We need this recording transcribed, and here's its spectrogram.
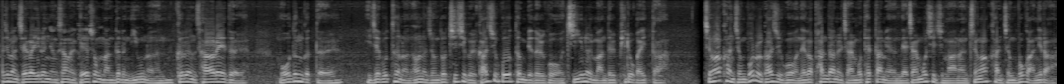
하지만 제가 이런 영상을 계속 만드는 이유는 그런 사례들 모든 것들 이제부터는 어느 정도 지식을 가지고 덤벼들고 지인을 만들 필요가 있다. 정확한 정보를 가지고 내가 판단을 잘못했다면 내 잘못이지만은 정확한 정보가 아니라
